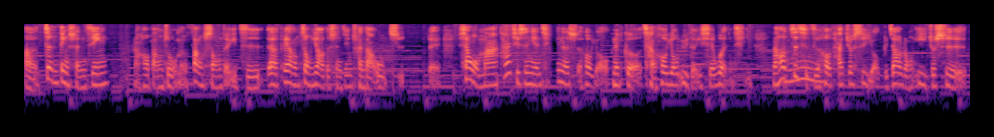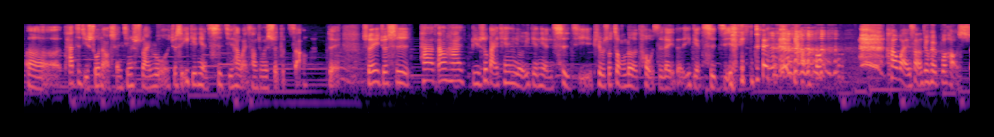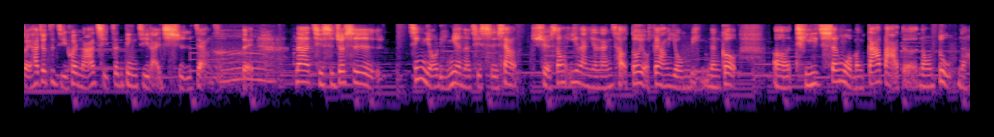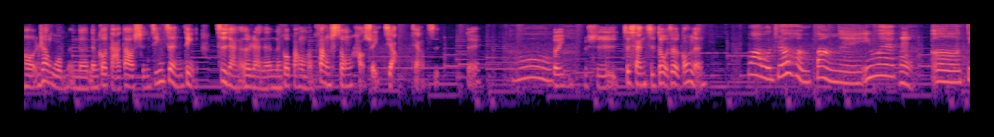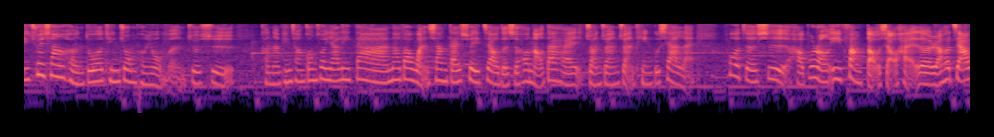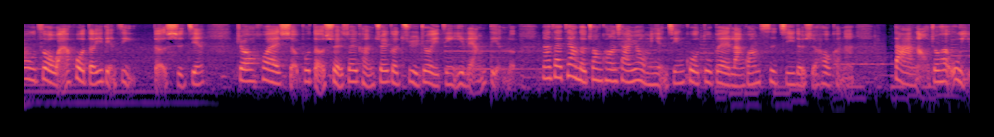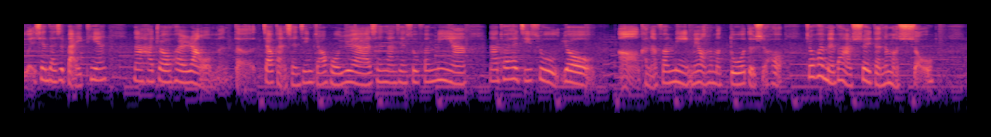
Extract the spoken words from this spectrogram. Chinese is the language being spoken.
呃镇定神经，然后帮助我们放松的一支呃非常重要的神经传导物质。对，像我妈，她其实年轻的时候有那个产后忧郁的一些问题，然后自此之后，她就是有比较容易，就是呃，她自己说脑神经衰弱，就是一点点刺激，她晚上就会睡不着。对，所以就是她，当她比如说白天有一点点刺激，譬如说中乐透之类的一点刺激，对，然后 她晚上就会不好睡，她就自己会拿起镇定剂来吃，这样子。对，那其实就是。精油里面呢，其实像雪松、依兰、岩兰草都有非常有名，能够呃提升我们 GABA 的浓度，然后让我们呢能够达到神经镇定，自然而然呢能够帮我们放松、好睡觉这样子。对，哦，所以就是这三支都有这个功能。哇，我觉得很棒哎，因为嗯嗯，的确像很多听众朋友们就是。可能平常工作压力大，啊，那到晚上该睡觉的时候，脑袋还转转转停不下来，或者是好不容易放倒小孩了，然后家务做完，获得一点自己的时间，就会舍不得睡，所以可能追个剧就已经一两点了。那在这样的状况下，因为我们眼睛过度被蓝光刺激的时候，可能大脑就会误以为现在是白天。那它就会让我们的交感神经比较活跃啊，肾上腺素分泌啊，那褪黑激素又呃可能分泌没有那么多的时候，就会没办法睡得那么熟。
